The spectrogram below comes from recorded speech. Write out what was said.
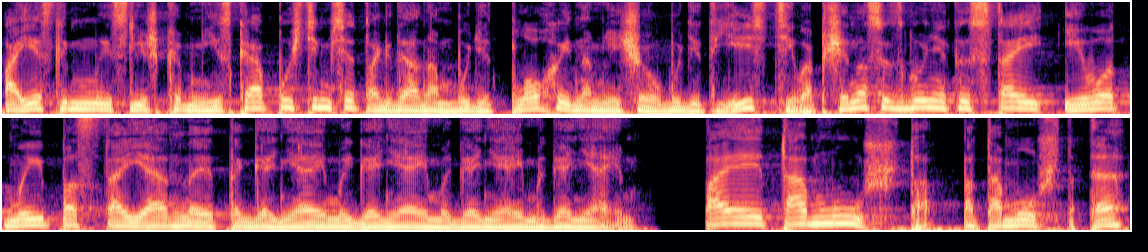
А если мы слишком низко опустимся, тогда нам будет плохо, и нам нечего будет есть, и вообще нас изгонят из стаи. И вот мы постоянно это гоняем и гоняем и гоняем и гоняем. Потому что, потому что, да,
